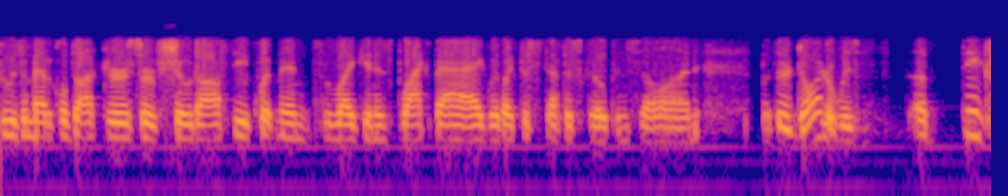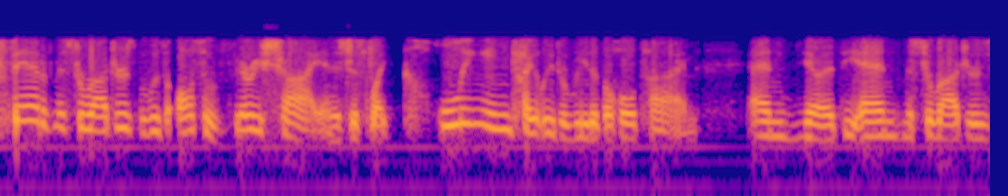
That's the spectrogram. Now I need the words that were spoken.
who was a medical doctor, sort of showed off the equipment like in his black bag with like the stethoscope and so on. But their daughter was a big fan of Mr. Rogers, but was also very shy and is just like clinging tightly to Rita the whole time. And you know, at the end, Mr. Rogers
